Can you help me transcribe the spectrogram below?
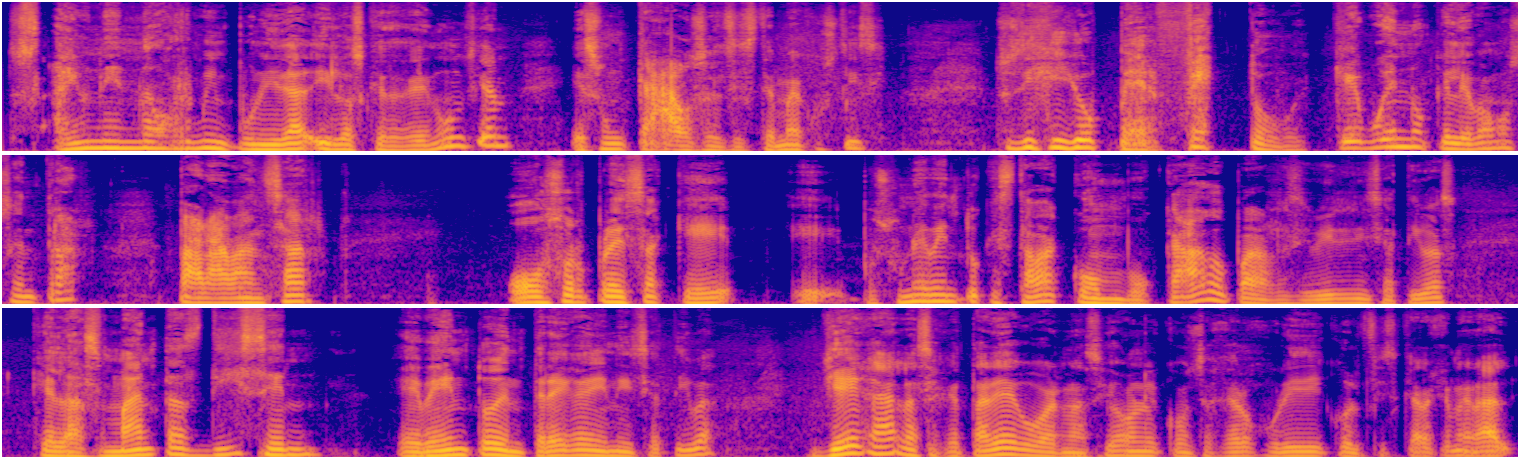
Entonces hay una enorme impunidad y los que denuncian es un caos el sistema de justicia. Entonces dije yo, perfecto, qué bueno que le vamos a entrar para avanzar. Oh, sorpresa que eh, pues un evento que estaba convocado para recibir iniciativas, que las mantas dicen evento de entrega de iniciativa, llega la secretaria de gobernación, el consejero jurídico, el fiscal general,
